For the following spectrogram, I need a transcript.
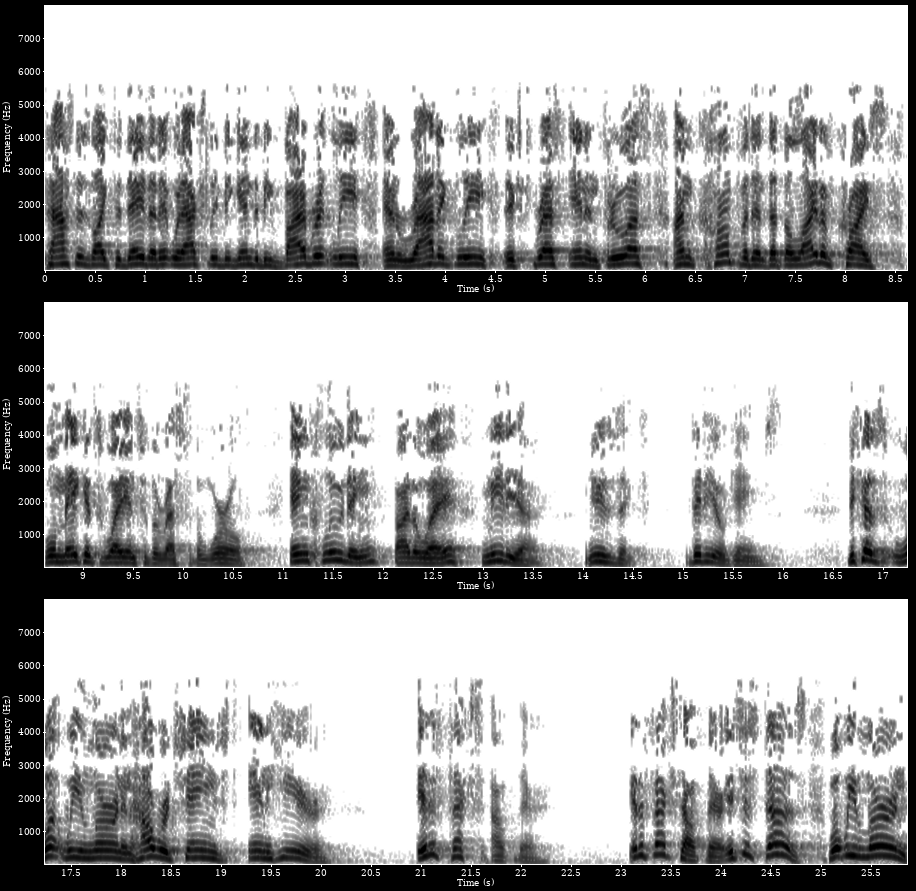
passage like today, that it would actually begin to be vibrantly and radically expressed in and through us, I'm confident that the light of Christ will make its way into the rest of the world. Including, by the way, media, music, video games. Because what we learn and how we're changed in here, it affects out there. It affects out there. It just does. What we learn,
